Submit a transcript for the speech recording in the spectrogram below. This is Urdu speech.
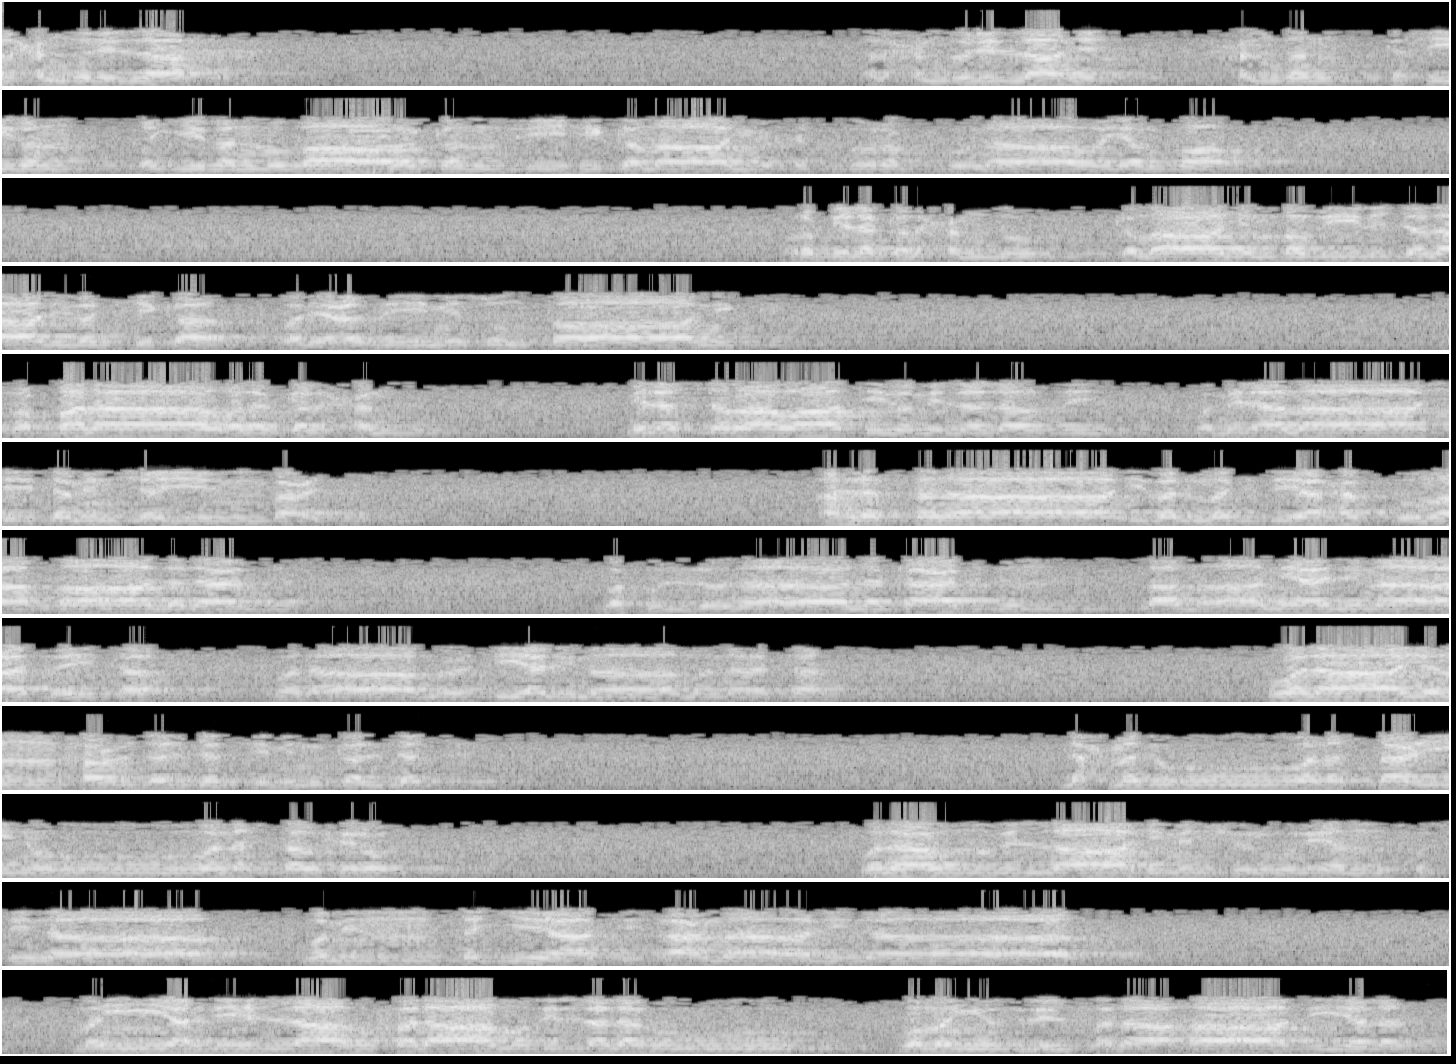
الحمد لله الحمد لله حمدا كثيرا طيبا مباركا فيه كما يحب ربنا ويرضى رب لك الحمد كما ينبغي لجلال وجهك ولعظيم سلطانك ربنا ولك الحمد ملء السماوات وملء الأرض وملء ما شئت من شيء بعد. أهل الثناء والمجد يحق ما قال العبد. وكلنا لك عبد، لا مانع لما أتيت ولا معتي لما منعت. ولا ينفع ذا الجد منك الجد. نحمده ونستعينه ونستغفره. ونعوذ بالله من شرور أنفسنا ومن سيئات أعمالنا. من يهده الله فلا مذل له، ومن يذلل فلا هادي له.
